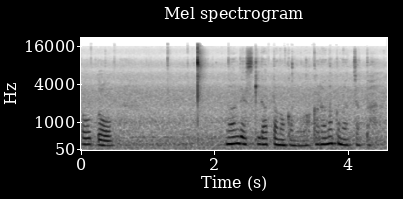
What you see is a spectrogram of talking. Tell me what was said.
とうとうなんで好きだったのかもわからなくなっちゃった。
